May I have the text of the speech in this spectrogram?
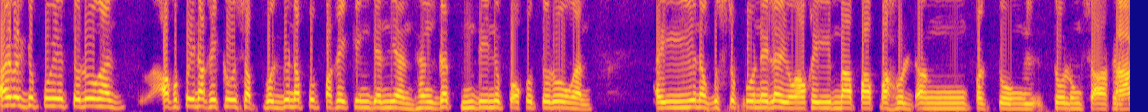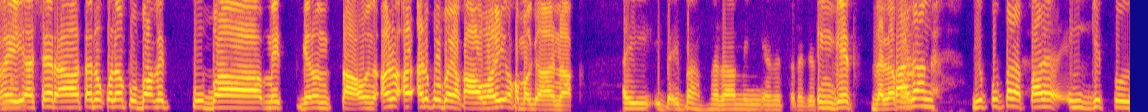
ay, wag po yan tulungan. Ako po ay nakikiusap, wag niyo na po pakikinggan yan hanggat hindi niyo po ako tulungan ay yun ang gusto po nila, yung okay mapapahold ang pagtulong sa akin. Okay, ah, sir, ah, tanong ko lang po, bakit po ba may ganun tao? na- Ano, ano po ba yung kaaway o kamag-anak? Ay iba-iba, maraming ano talaga. Inggit, dala po. Parang, yun po pala, parang inggit po,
